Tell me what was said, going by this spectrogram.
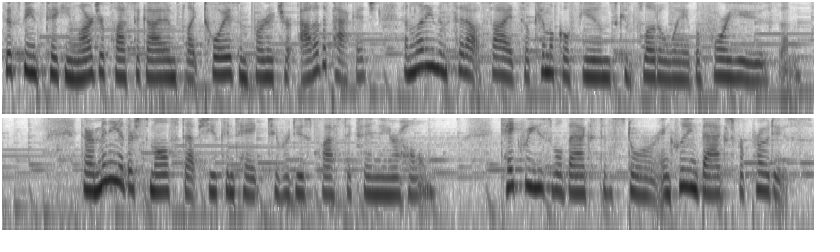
This means taking larger plastic items like toys and furniture out of the package and letting them sit outside so chemical fumes can float away before you use them. There are many other small steps you can take to reduce plastics in your home. Take reusable bags to the store, including bags for produce.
